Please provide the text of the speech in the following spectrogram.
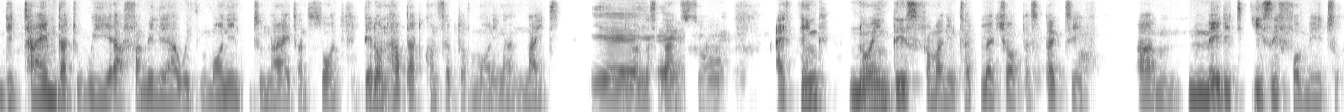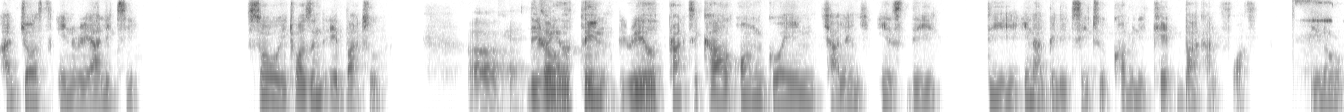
the time that we are familiar with morning to night and so on. They don't have that concept of morning and night. Yeah. You understand? Yeah. So I think knowing this from an intellectual perspective um, made it easy for me to adjust in reality. So it wasn't a battle. Oh, okay. The so, real thing, the real practical ongoing challenge is the the inability to communicate back and forth, you know.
